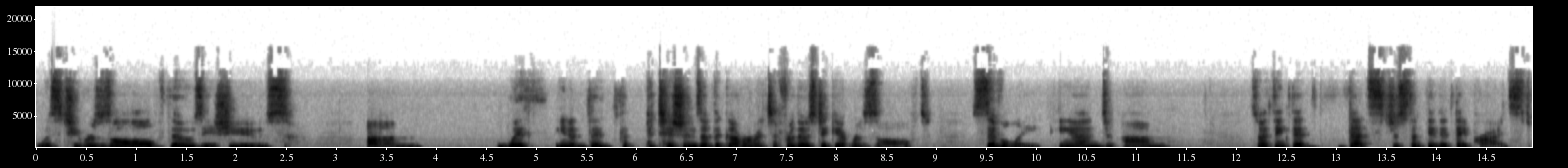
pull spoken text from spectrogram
was to resolve those issues um, with you know the the petitions of the government to for those to get resolved civilly. And um, so i think that that's just something that they prized.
